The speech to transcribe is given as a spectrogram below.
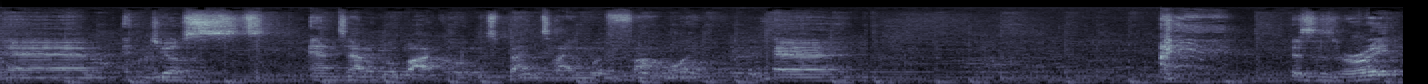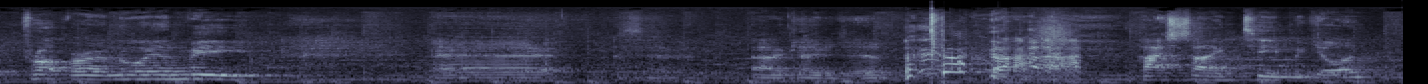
um, and just anytime I go back home, and spend time with family. Uh, this is right proper annoying me. Uh, so, I can't even do it. Hashtag Team McGillan.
